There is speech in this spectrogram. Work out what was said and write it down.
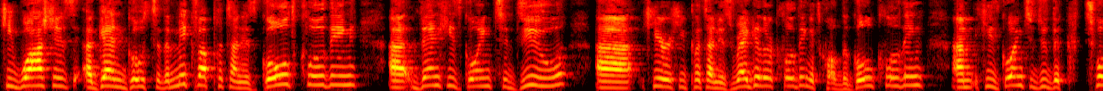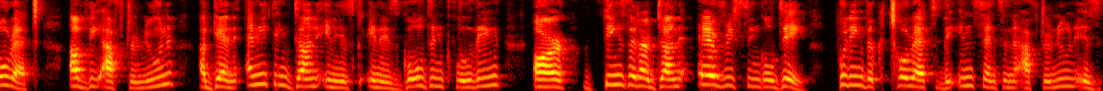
He washes again, goes to the mikvah, puts on his gold clothing. Uh, then he's going to do. Uh, here he puts on his regular clothing. It's called the gold clothing. Um, he's going to do the ktoret of the afternoon. Again, anything done in his in his golden clothing are things that are done every single day. Putting the ktoret, the incense in the afternoon, is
